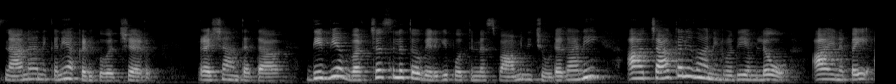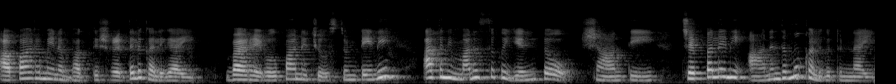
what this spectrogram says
స్నానానికని అక్కడికి వచ్చారు ప్రశాంతత దివ్య వర్చస్సులతో వెలిగిపోతున్న స్వామిని చూడగానే ఆ చాకలివాని హృదయంలో ఆయనపై అపారమైన భక్తి శ్రద్ధలు కలిగాయి. వారి రూపాన్ని చూస్తుంటేనే అతని మనస్సుకు ఎంతో శాంతి చెప్పలేని ఆనందము కలుగుతున్నాయి.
